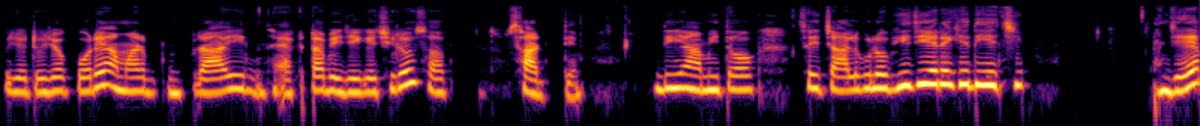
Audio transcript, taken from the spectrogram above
পুজো টুজো করে আমার প্রায় একটা বেজে গেছিল সব সারতে। দিয়ে আমি তো সেই চালগুলো ভিজিয়ে রেখে দিয়েছি। যে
